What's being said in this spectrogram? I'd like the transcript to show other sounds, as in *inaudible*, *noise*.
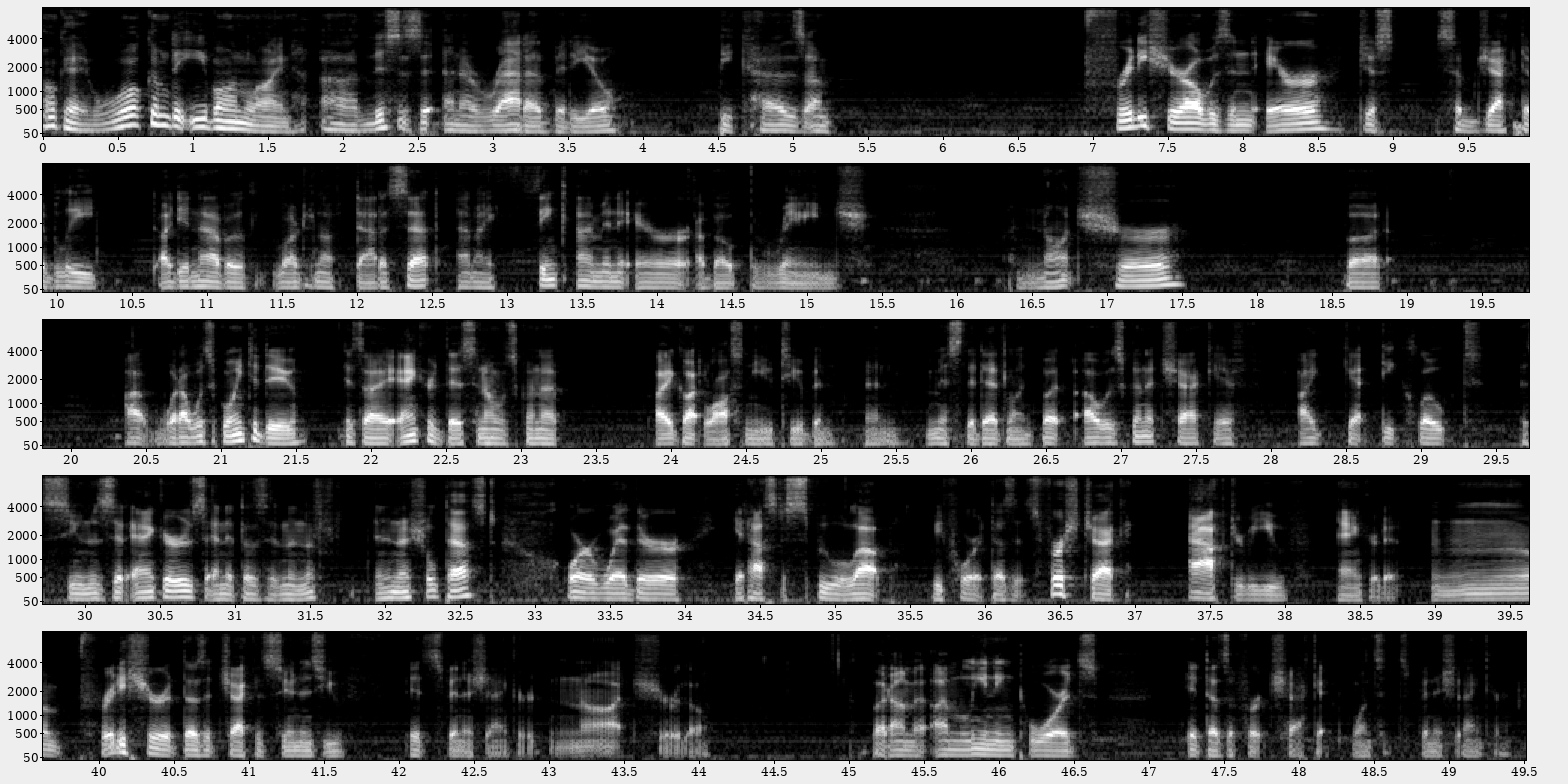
Okay, welcome to EVE Online. Uh, this is an errata video because I'm pretty sure I was in error, just subjectively, I didn't have a large enough data set, and I think I'm in error about the range. I'm not sure, but I, what I was going to do is I anchored this and I was going to, I got lost in YouTube and, and missed the deadline, but I was going to check if I get decloaked as soon as it anchors and it does an initial, test, or whether it has to spool up before it does its first check after you've anchored it. Mm, I'm pretty sure it does a check as soon as you've it's finished anchored. Not sure though, but I'm I'm leaning towards it does a first check it once it's finished anchoring.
